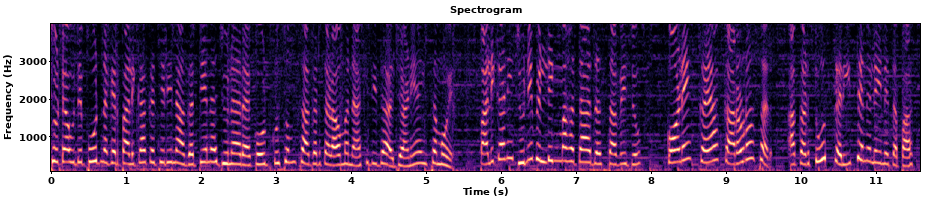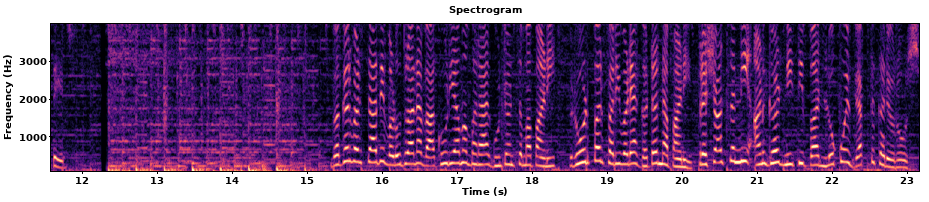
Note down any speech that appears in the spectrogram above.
છોટાઉદેપુર નગરપાલિકા કચેરીના અગત્યના જૂના રેકોર્ડ કુસુમ સાગર તળાવમાં નાખી દીધા અજાણ્યા ઈસમોએ. પાલિકાની જૂની બિલ્ડિંગમાં હતા દસ્તાવેજો. કોણે કયા કારણોસર આ કરતૂત કરી તેને લઈને તપાસ તેજ. વગર વરસાદે વડોદરાના વાઘોડિયામાં ભરાયા ઘૂંટણસમાં પાણી, રોડ પર ફરી વળ્યા ગટરના પાણી. પ્રશાસનની અણઘડ નીતિ પર લોકોએ વ્યક્ત કર્યો રોષ.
